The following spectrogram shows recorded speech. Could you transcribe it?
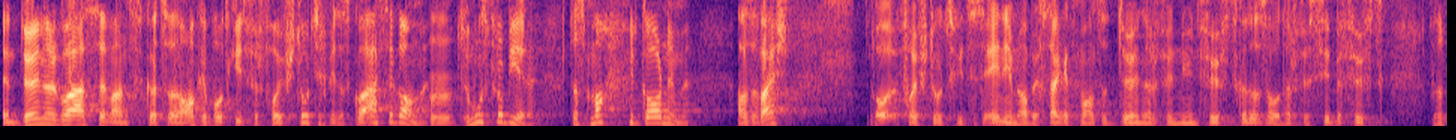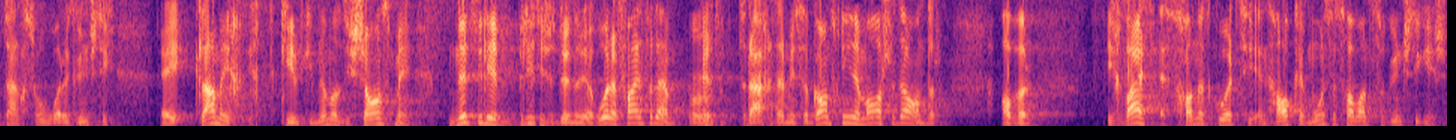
einen Döner essen, wenn es so ein Angebot gibt für 5 Stutz, ich bin das essen gegangen, zum Ausprobieren. Das mache ich heute gar nicht mehr. Also weißt du, 5 Stutz gibt es eh nicht mehr, aber ich sage jetzt mal so Döner für 59 oder so, oder für 57, wo du denkst, so hure günstig. Hey, mir, ich, ich gebe gebe nicht mal die Chance mehr. Nicht, weil ich, vielleicht ist der Döner ja fein von dem. Vielleicht rechnet er mit so ganz kleinen Margen der andere. Aber ich weiß, es kann nicht gut sein. Ein Haken muss es haben, wenn es so günstig ist.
